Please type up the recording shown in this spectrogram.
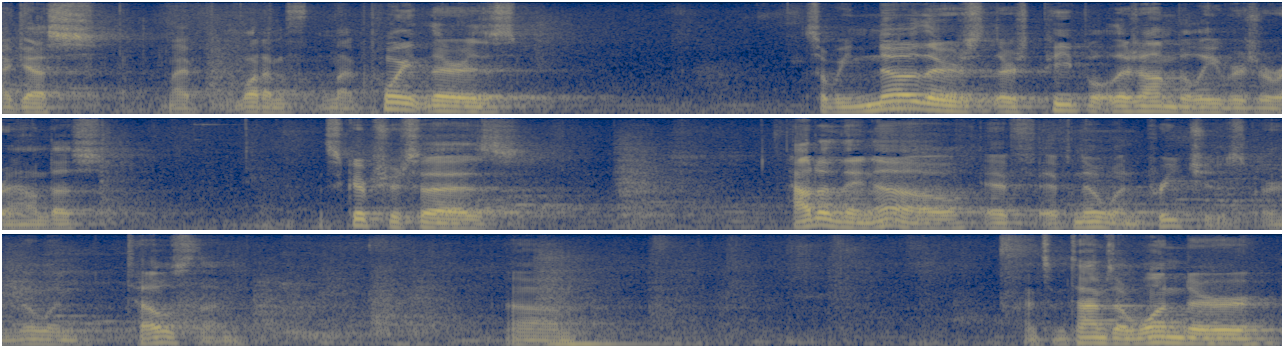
I guess my what I'm my point there is. So we know there's there's people there's unbelievers around us. The Scripture says, how do they know if if no one preaches or no one tells them? Um, and sometimes I wonder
